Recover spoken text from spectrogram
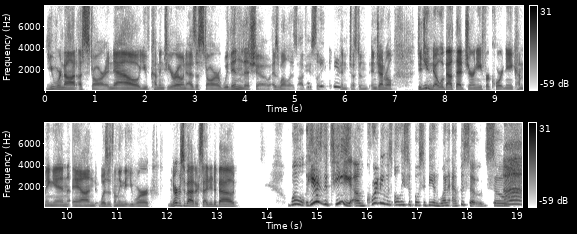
you were not a star, and now you've come into your own as a star within the show, as well as oh, obviously Thank you. in just in, in general. Did you know about that journey for Courtney coming in, and was it something that you were nervous about, excited about? Well here's the tea. Um courtney was only supposed to be in one episode so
